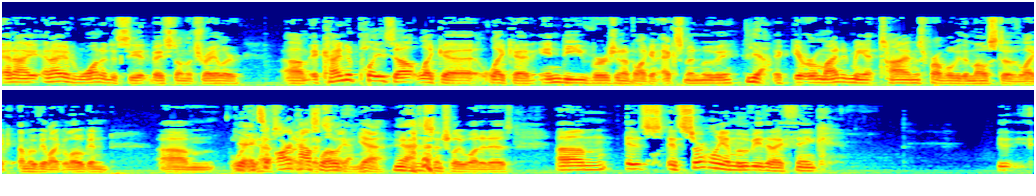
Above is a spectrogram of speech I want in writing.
and I and I had wanted to see it based on the trailer. Um, it kind of plays out like a like an indie version of like an X Men movie. Yeah, it, it, reminded me at times probably the most of like a movie like Logan. Um, yeah, it's an art house Logan. Like, yeah, yeah, that's essentially what it is. Um, it's it's certainly a movie that I think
